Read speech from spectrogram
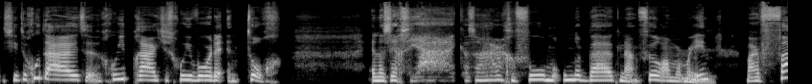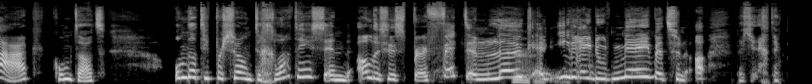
ziet er goed uit, goede praatjes, goede woorden en toch. En dan zegt ze, ja, ik had een raar gevoel, mijn onderbuik, nou, vul allemaal maar in. Hmm. Maar vaak komt dat omdat die persoon te glad is en alles is perfect en leuk en iedereen doet mee met zijn. Dat je echt denkt,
